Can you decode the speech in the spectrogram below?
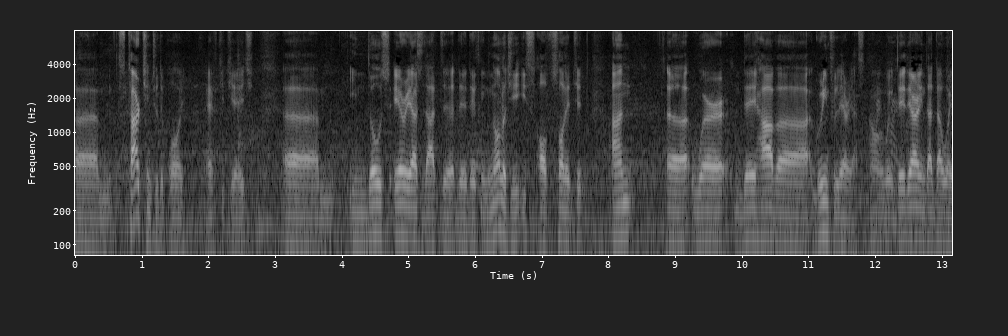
um, starting to deploy FTTH um, in those areas that the, the, the technology is obsoleted and uh, where they have uh, greenfield areas. Uh, they, they, are in that, that way.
